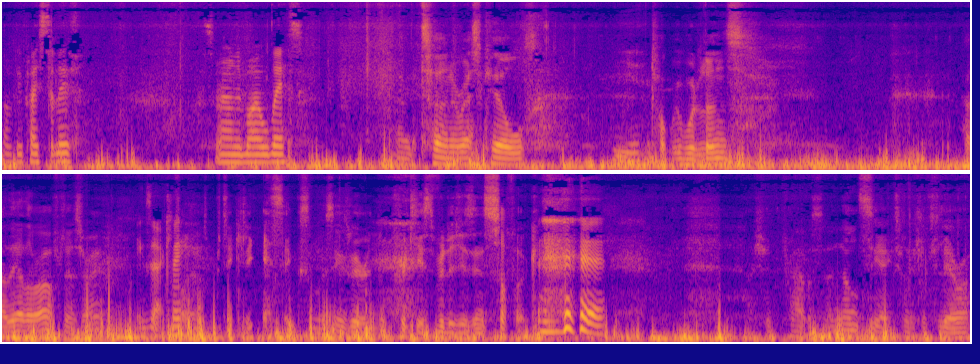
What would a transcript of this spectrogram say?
Lovely place to live. Surrounded by all this. And Turner-esque hills, Yeah, topped with woodlands. How the other afters, right? exactly. Well, particularly Essex, and it seems we're in the prettiest villages in Suffolk. perhaps enunciate a little clearer.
